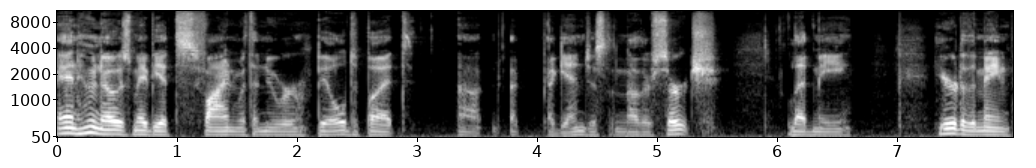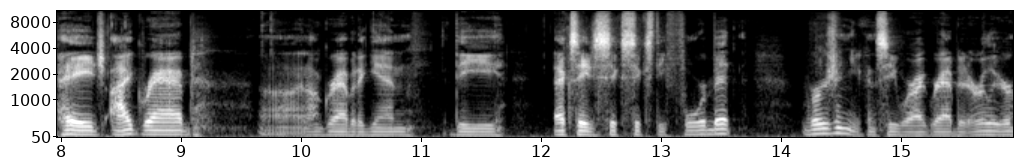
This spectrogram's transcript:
And who knows, maybe it's fine with a newer build, but uh, again, just another search led me here to the main page. I grabbed, uh, and I'll grab it again, the x86 64-bit version. You can see where I grabbed it earlier.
